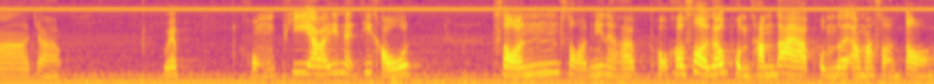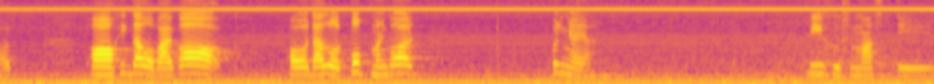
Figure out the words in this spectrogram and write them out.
มาจากเว็บของพี่อะไรที่เนี่ยที่เขาสอนสอนนี่นะครับเขาสอนแล้วผมทำได้ครับผมเลยเอามาสอนต่อครับ พอคลิกดาวน์โหลดไปก็ พอดาวน์โหลดปุ๊บมันก็พูดไงอะนี่คือ Smart Steam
